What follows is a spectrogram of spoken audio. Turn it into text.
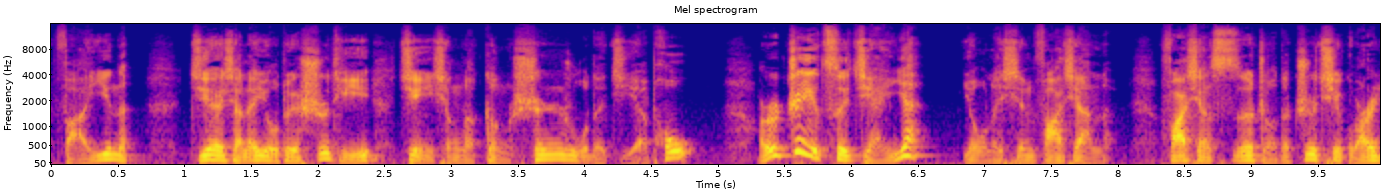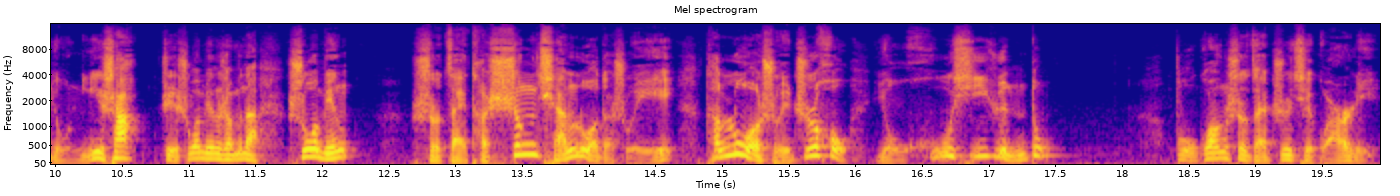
法医呢，接下来又对尸体进行了更深入的解剖，而这次检验有了新发现了。发现死者的支气管有泥沙，这说明什么呢？说明是在他生前落的水，他落水之后有呼吸运动，不光是在支气管里，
